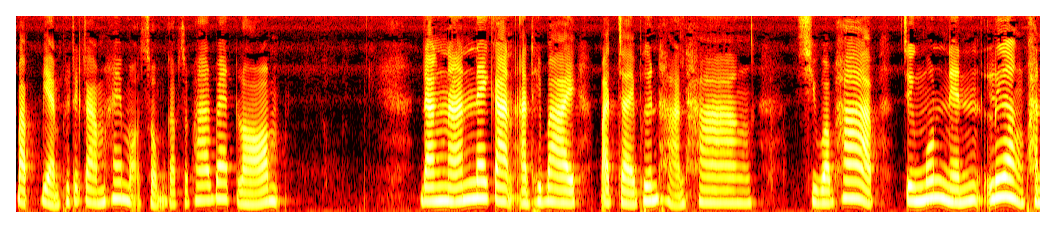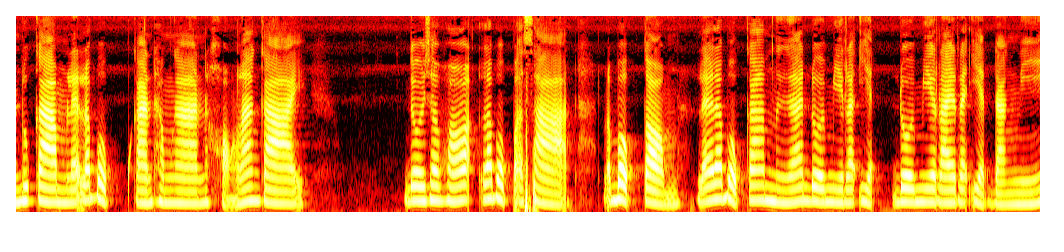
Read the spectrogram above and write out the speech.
ปรับเปลี่ยนพฤติกรรมให้เหมาะสมกับสภาพแวดล้อม ดังนั้นในการอธิบายปัจจัยพื้นฐานทางชีวภาพจึงมุ่งเน้นเรื่องพันธุกรรม และระบบการทำงานของร่างกาย โดยเฉพาะระบบประสาท ระบบต่อม และระบบกล้ามเนื้อ โดยมีละเอียด โดยมีรายละเอียดดังนี้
